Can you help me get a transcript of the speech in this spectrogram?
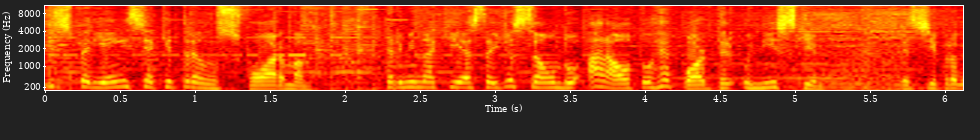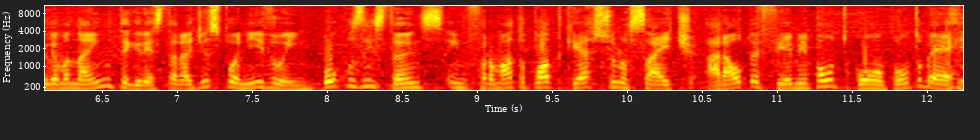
Experiência que transforma. Termina aqui esta edição do Arauto Repórter Unisque. Este programa na íntegra estará disponível em poucos instantes em formato podcast no site arautofm.com.br,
